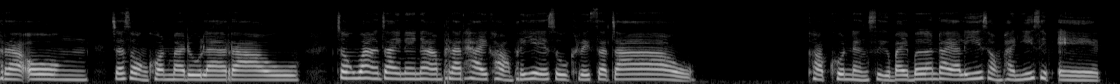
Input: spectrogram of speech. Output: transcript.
พระองค์จะส่งคนมาดูแลเรา จงวางใจในนามพระทัยของพระเยซูคริสต์เจ้า ขอบคุณหนังสือไบเบิลไดอารี่ 2021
